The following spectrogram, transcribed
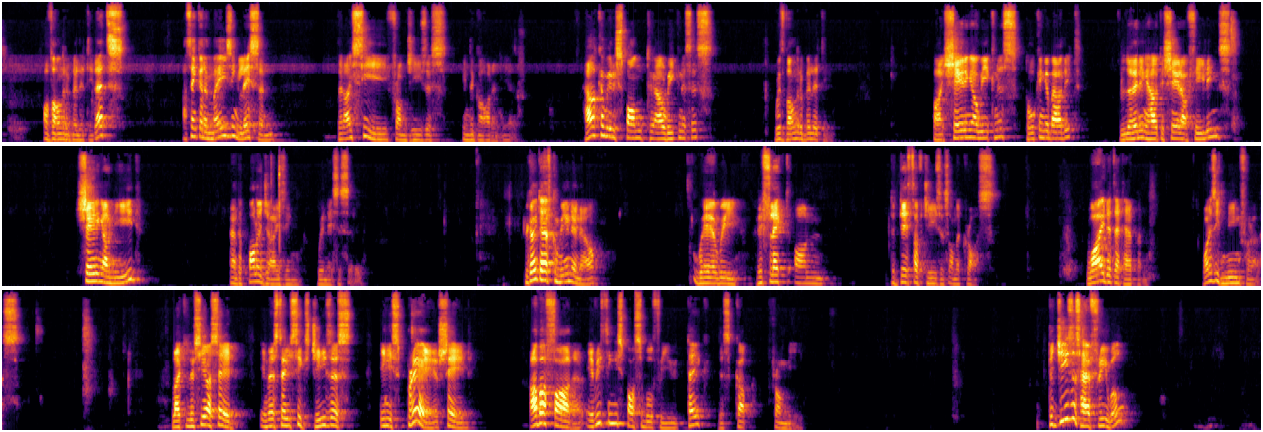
of vulnerability. That's, I think, an amazing lesson that I see from Jesus in the garden here. How can we respond to our weaknesses? With vulnerability. By sharing our weakness, talking about it, learning how to share our feelings, sharing our need, and apologizing when necessary. We're going to have communion now, where we reflect on the death of Jesus on the cross. Why did that happen? What does it mean for us? Like Lucia said in verse 36, Jesus in his prayer said, Abba, Father, everything is possible for you. Take this cup from me. Did Jesus have free will?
